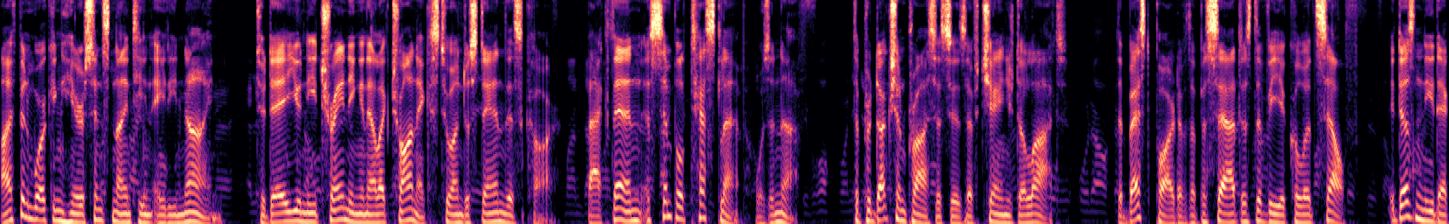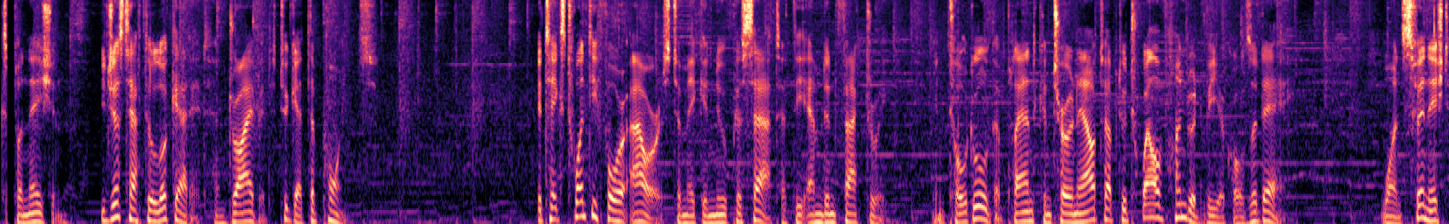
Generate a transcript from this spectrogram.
I've been working here since 1989. Today you need training in electronics to understand this car. Back then, a simple test lamp was enough. The production processes have changed a lot. The best part of the Passat is the vehicle itself. It doesn't need explanation. You just have to look at it and drive it to get the point. It takes 24 hours to make a new Passat at the Emden factory. In total, the plant can turn out up to 1,200 vehicles a day. Once finished,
